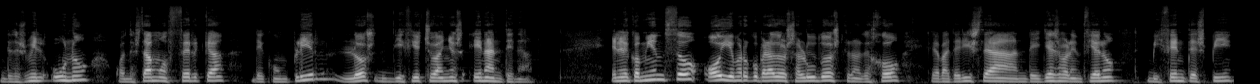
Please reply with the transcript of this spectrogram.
de 2001, cuando estamos cerca de cumplir los 18 años en antena. En el comienzo, hoy hemos recuperado los saludos que nos dejó el baterista de jazz valenciano Vicente Espí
